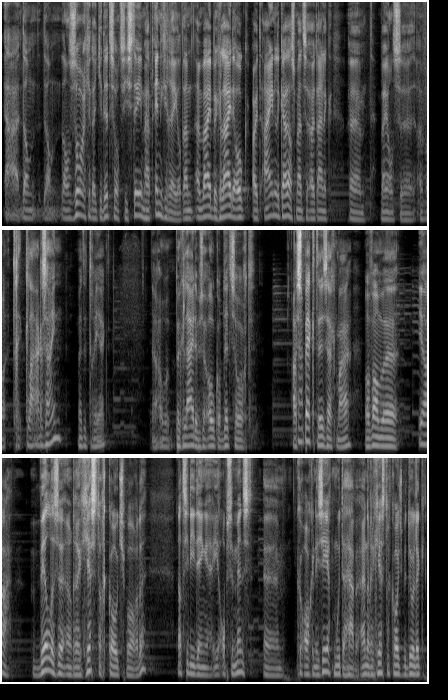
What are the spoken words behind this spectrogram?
ja, dan, dan, dan zorg je dat je dit soort systemen hebt ingeregeld. En, en wij begeleiden ook uiteindelijk, hè, als mensen uiteindelijk ehm, bij ons eh, van- klaar zijn met het traject, nou, begeleiden we ze ook op dit soort aspecten, zeg maar, waarvan we, ja, willen ze een registercoach worden, dat ze die dingen op zijn minst eh, georganiseerd moeten hebben. En een registercoach bedoel ik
